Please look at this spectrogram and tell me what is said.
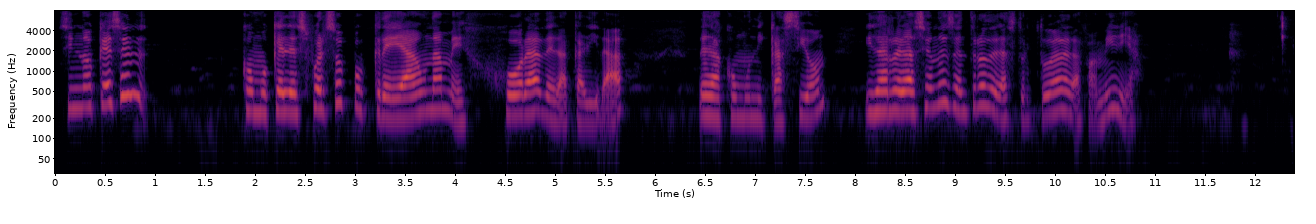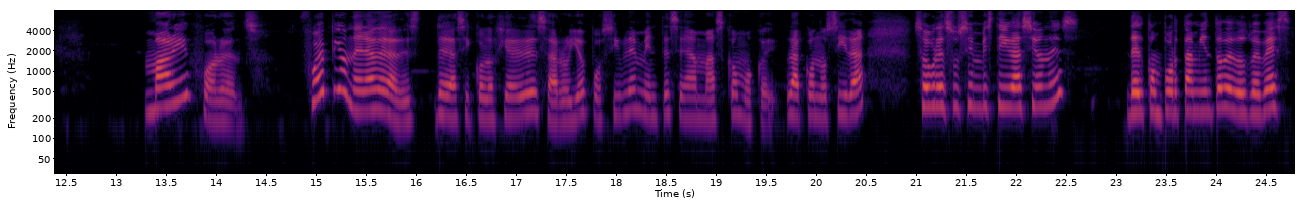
sino que es el, como que el esfuerzo por crear una mejora de la calidad de la comunicación y las relaciones dentro de la estructura de la familia. Mary Florence fue pionera de la, de la, psicología del desarrollo, posiblemente sea más como la conocida sobre sus investigaciones del comportamiento de los bebés.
